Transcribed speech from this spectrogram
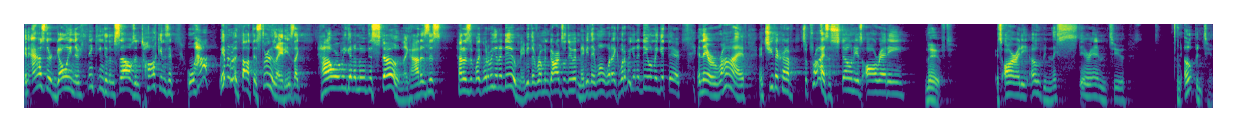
And as they're going, they're thinking to themselves and talking and saying, well, how, we haven't really thought this through, ladies. Like, how are we going to move this stone? Like, how does this, how does it, like, what are we going to do? Maybe the Roman guards will do it. Maybe they won't. What, like, what are we going to do when we get there? And they arrive, and to their kind of surprise, the stone is already moved. It's already open. They stare into an open tomb.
